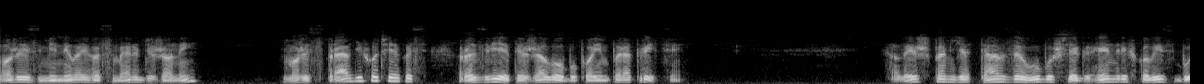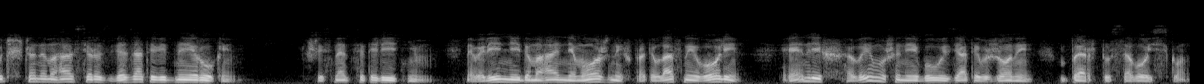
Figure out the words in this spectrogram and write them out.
Може, змінила його смерть жони? Може, справді хоче якось розвіяти жалобу по імператриці? Але ж пам'ятав Заубуш, як Генріх колись будь-що намагався розв'язати від неї руки. Шістнадцятилітнім, на веління й домагання можних проти власної волі, Генріх вимушений був узяти в жони Берту Савойську.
